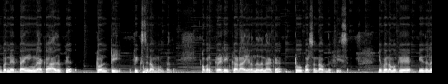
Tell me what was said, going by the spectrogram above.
இப்போ நெட் பேங்கிங்னாக்கா அதுக்கு டுவெண்ட்டி ஃபிக்ஸ்டு அமௌண்ட் அது. அப்புறம் கிரெடிட் கார்டாக இருந்ததுனாக்க two percent of the fees இப்போ நமக்கு இதில்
